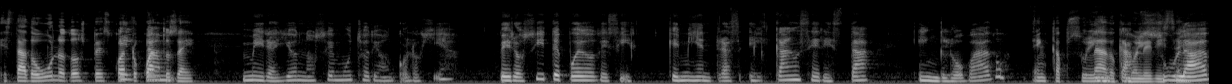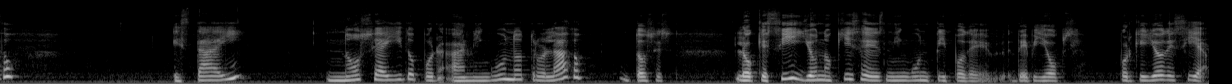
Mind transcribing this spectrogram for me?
estado 1, 2, 3, 4? ¿Cuántos hay? Mira, yo no sé mucho de oncología, pero sí te puedo decir que mientras el cáncer está englobado, encapsulado, como le dicen. Encapsulado, está ahí, no se ha ido por a ningún otro lado. Entonces, lo que sí yo no quise es ningún tipo de, biopsia, porque yo decía,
